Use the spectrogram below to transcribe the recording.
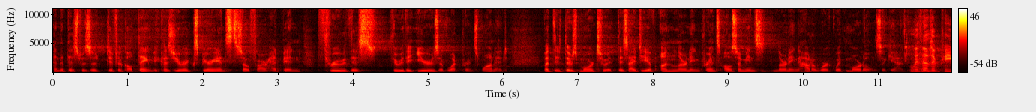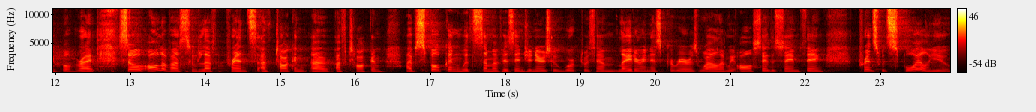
and that this was a difficult thing because your experience so far had been through this, through the ears of what Prince wanted. But there's more to it. This idea of unlearning Prince also means learning how to work with mortals again. With right? other people, right. So all of us who left Prince, I've talking, uh, I've talking, I've spoken with some of his engineers who worked with him later in his career as well, and we all say the same thing. Prince would spoil you.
